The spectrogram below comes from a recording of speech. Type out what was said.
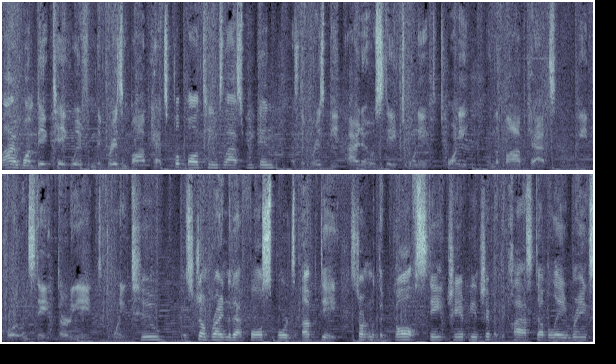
My one big takeaway from the Grizz and Bobcats football teams last weekend as the Grizz beat Idaho State 28 20 and the Bobcats beat Portland State 38 22. Let's jump right into that fall sports update, starting with the golf state championship at the Class AA ranks,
